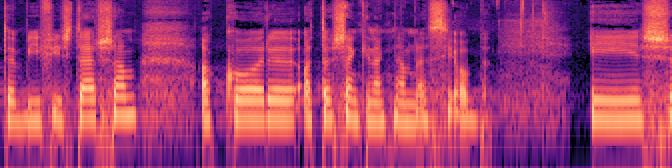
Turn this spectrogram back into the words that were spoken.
többi fistársam, akkor attól senkinek nem lesz jobb. És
